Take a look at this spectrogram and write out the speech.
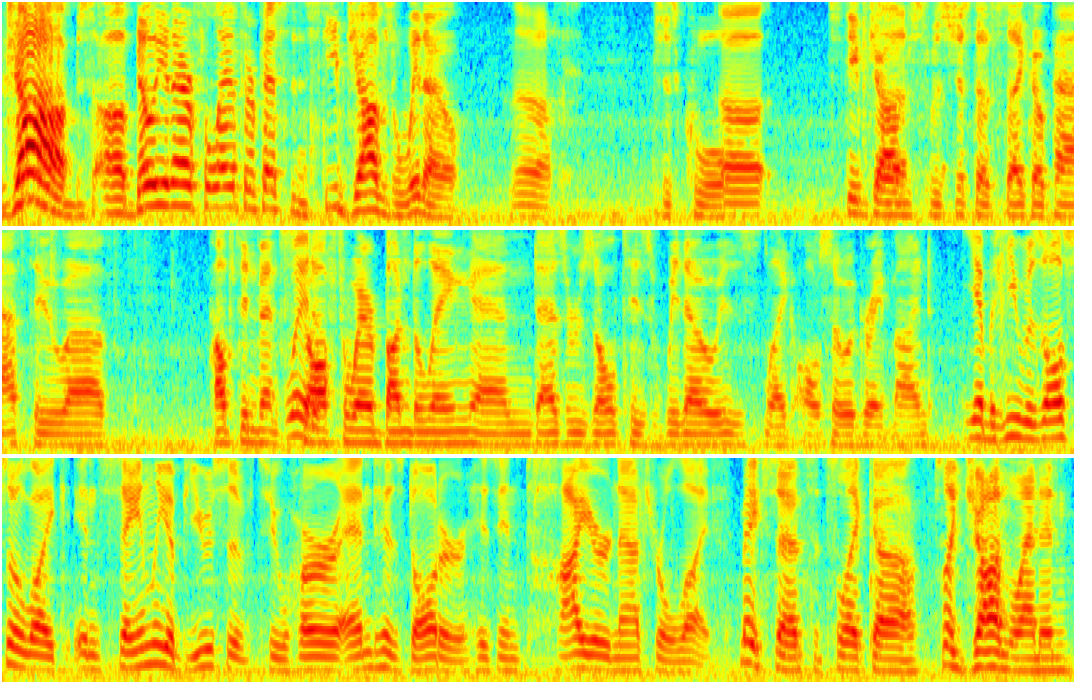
Jobs, a billionaire philanthropist and Steve Jobs' widow, Ugh. which is cool. Uh, Steve Jobs was just a psychopath who uh, helped invent Wait software bundling, and as a result, his widow is like also a great mind. yeah, but he was also like insanely abusive to her and his daughter his entire natural life. Makes sense. It's like uh, it's like John Lennon.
